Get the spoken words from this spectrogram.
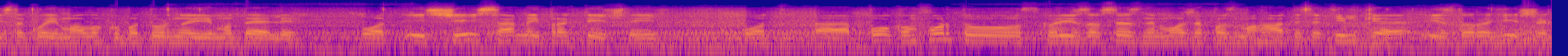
із такої малокубатурної моделі. От, і ще й самий практичний. От, е, по комфорту, скоріш за все, з ним може позмагатися тільки із дорогіших,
